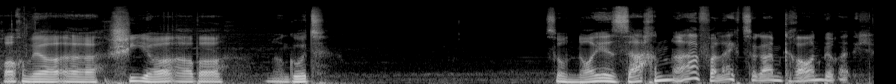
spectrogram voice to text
brauchen wir äh, Skier, aber na gut. So, neue Sachen. Ah, vielleicht sogar im grauen Bereich.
